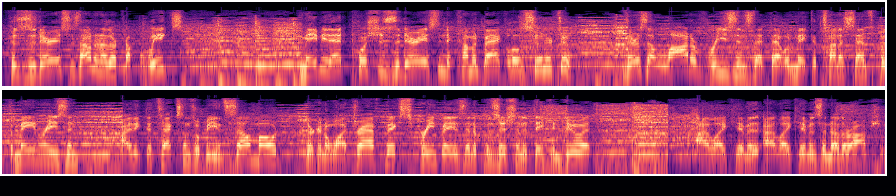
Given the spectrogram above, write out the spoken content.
because Za'Darius is out another couple weeks. maybe that pushes Za'Darius into coming back a little sooner too. There's a lot of reasons that that would make a ton of sense, but the main reason I think the Texans will be in sell mode. They're going to want draft picks. Green Bay is in a position that they can do it. I like him. I like him as another option.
